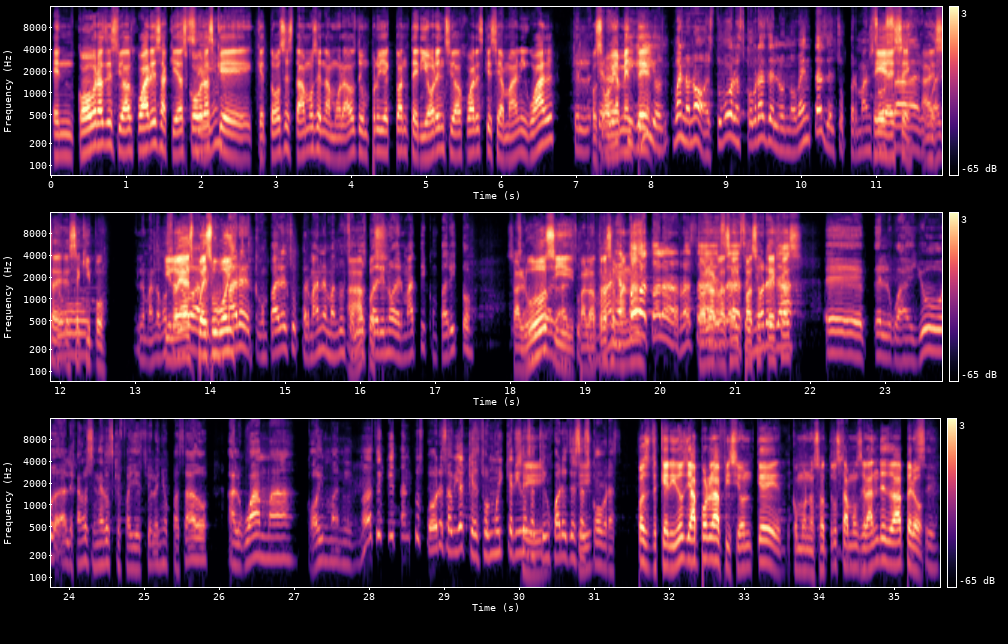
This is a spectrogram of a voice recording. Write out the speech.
En cobras de Ciudad Juárez, aquellas cobras Sí. que, que todos estábamos enamorados de un proyecto anterior en Ciudad Juárez que se llamaban igual. que, pues, que obviamente-. Bueno, no, estuvo las cobras de los noventas, del Superman Sí, Sosa, ese, el a ese, equipo. Le mandamos Y luego después hubo Compadre, compadre el Superman, le mando un Ah, saludo pues. padrino del Mati, compadrito. Saludos Saludo al- y para la otra semana. Toda, toda la raza, Toda la raza esa, del Paso, ya, Texas. eh, el Guayú, Alejandro Cineros que falleció el año pasado, al Guama, Coiman y no sé qué tantos pobres había que son muy queridos Sí, aquí en Juárez de esas sí. cobras. Pues queridos ya por la afición que como nosotros estamos grandes, ¿verdad? Pero Sí.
